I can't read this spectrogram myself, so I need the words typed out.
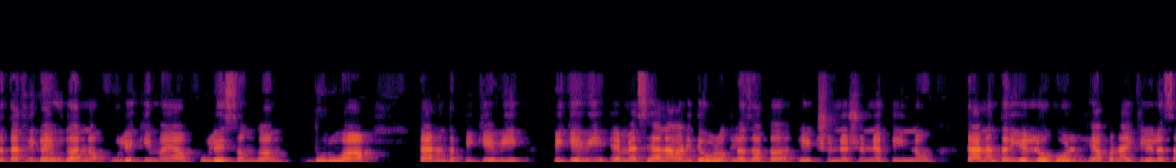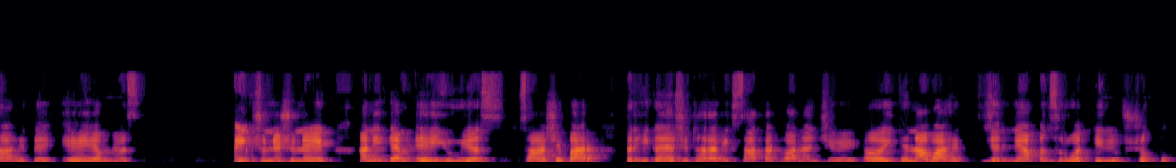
तर त्यातली काही उदाहरणं फुले किमया फुले संगम दुर्वा त्यानंतर पीकेव्ही पीकेव्ही एम एस या नावाने ते ओळखलं जातं. एक शून्य शून्य तीन नऊ त्यानंतर येल्लो गोल्ड हे आपण ऐकलेलंच आहे ते. ए एम एस एक शून्य शून्य एक आणि एम ए यू एस सहाशे बारा. तर ही काही अशी ठराविक सात आठ वाहनांची इथे नावं आहेत ज्यांनी आपण सुरुवात केली शकतो.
